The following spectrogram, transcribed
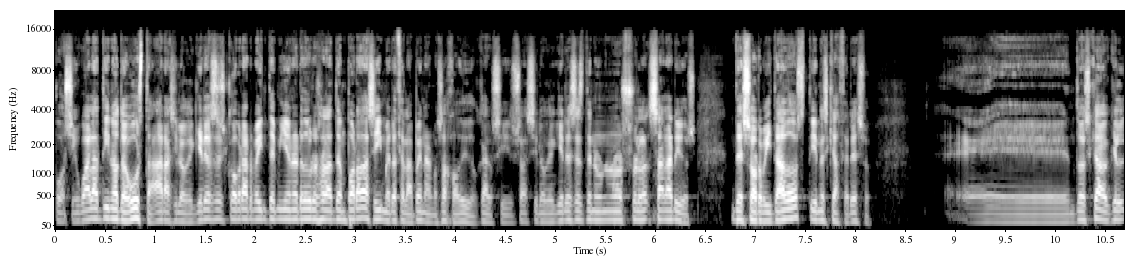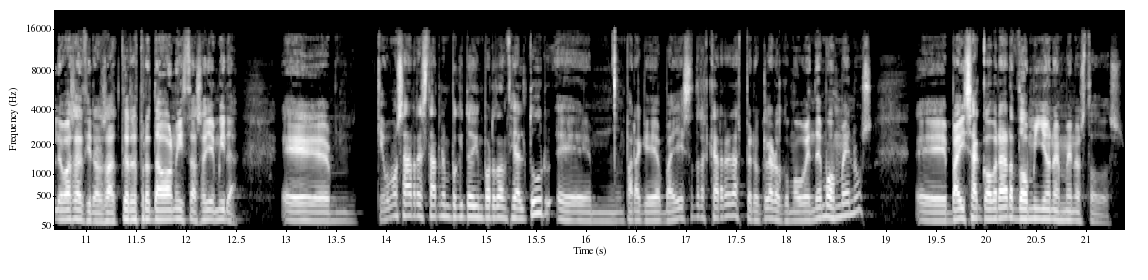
Pues igual a ti no te gusta. Ahora, si lo que quieres es cobrar 20 millones de euros a la temporada, sí, merece la pena, nos ha jodido. Claro, si, si lo que quieres es tener unos salarios desorbitados, tienes que hacer eso. Eh, entonces, claro, ¿qué le vas a decir a los actores protagonistas? Oye, mira, eh, que vamos a restarle un poquito de importancia al tour eh, para que vayáis a otras carreras, pero claro, como vendemos menos, vais a cobrar 2 millones menos todos.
